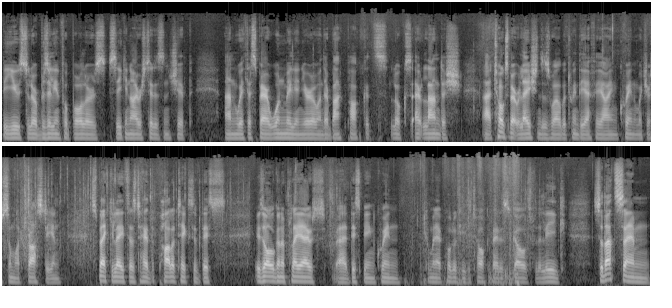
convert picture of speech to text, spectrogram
be used to lure Brazilian footballers seeking Irish citizenship and with a spare 1 million euro in their back pockets looks outlandish. Uh, talks about relations as well between the FAI and Quinn, which are somewhat frosty, and speculates as to how the politics of this is all going to play out. Uh, this being Quinn coming out publicly to talk about his goals for the league. So that's um,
